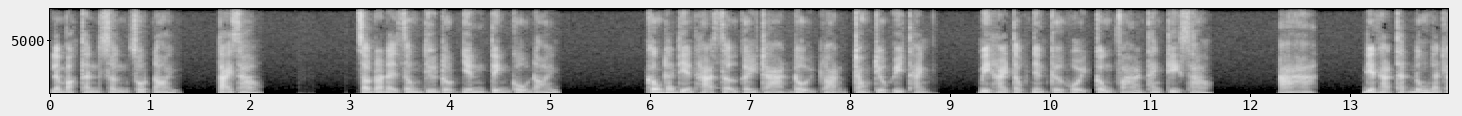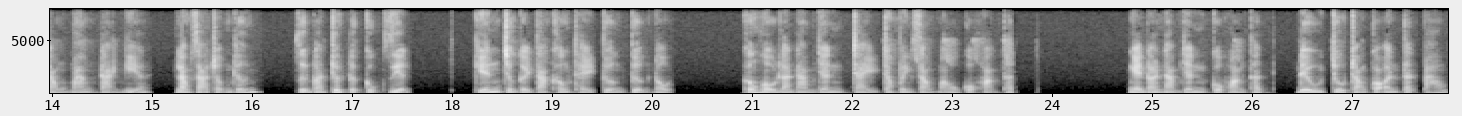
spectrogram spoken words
Lâm Bắc Thần sừng sốt nói, tại sao? Sau đó lại giống như đột nhiên tỉnh ngộ nói, không đã điện hạ sợ gây ra nội loạn trong triều huy thành, bị hải tộc nhân cơ hội công phá thành trì sao? À, điện hạ thật đúng là lòng mang đại nghĩa, lòng dạ rộng lớn, dự đoán trước được cục diện, khiến cho người ta không thể tưởng tượng nổi. Không hổ là nam nhân chảy trong mình dòng máu của hoàng thất. Nghe nói nam nhân của hoàng thất đều chú trọng có ân tất báo.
